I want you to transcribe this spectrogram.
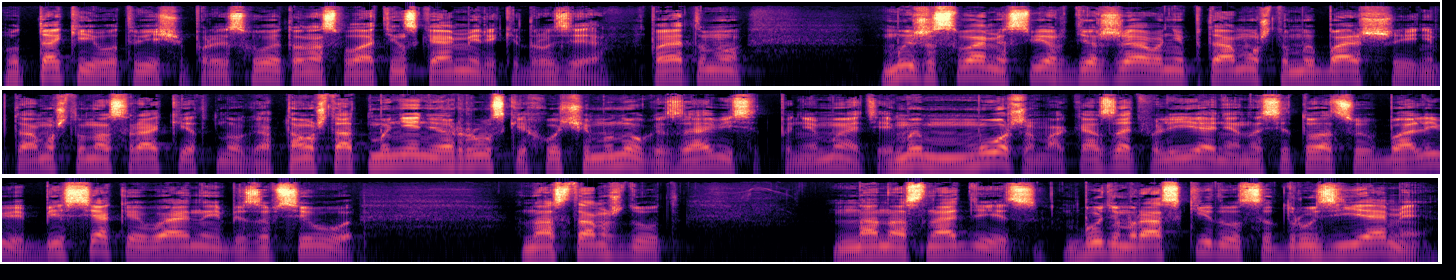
Вот такие вот вещи происходят у нас в Латинской Америке, друзья. Поэтому мы же с вами сверхдержава не потому, что мы большие, не потому, что у нас ракет много, а потому что от мнения русских очень много зависит, понимаете? И мы можем оказать влияние на ситуацию в Боливии без всякой войны, безо всего. Нас там ждут, на нас надеются. Будем раскидываться друзьями,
